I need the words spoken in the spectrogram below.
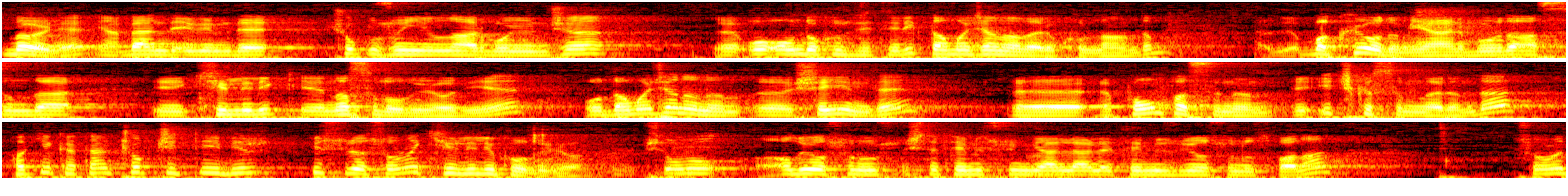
böyle. Yani ben de evimde çok uzun yıllar boyunca e, o 19 litrelik damacanaları kullandım. Bakıyordum yani burada aslında e, kirlilik e, nasıl oluyor diye. O damacananın e, şeyinde e, pompasının e, iç kısımlarında hakikaten çok ciddi bir bir süre sonra kirlilik oluyor. İşte onu alıyorsunuz, işte temiz süngerlerle temizliyorsunuz falan. Sonra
